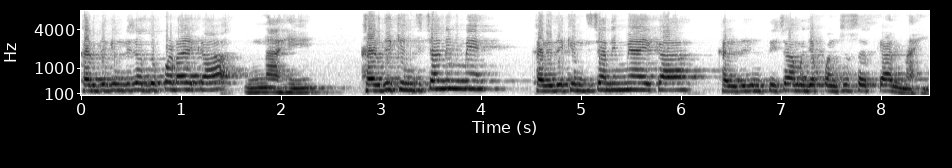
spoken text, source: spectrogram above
खरेदी किमतीच्या दुप्पट आहे का? नाही. खरेदी किमतीच्या निम्मे. खरेदी किमतीच्या निम्मे आहे का? खरेदी किमतीच्या म्हणजे पंचवीस आहेत का नाही?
